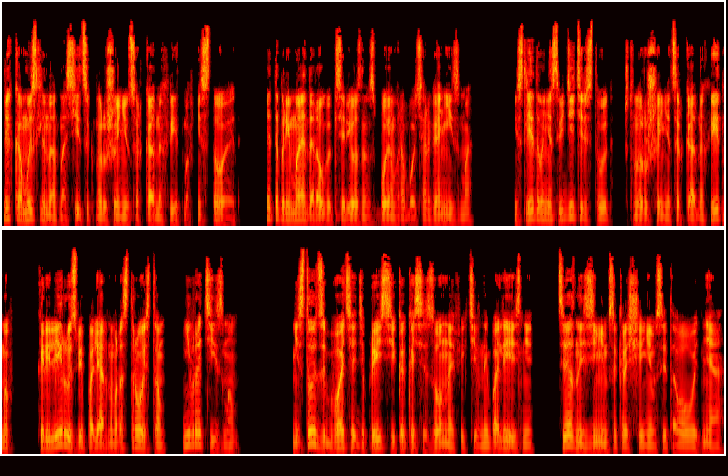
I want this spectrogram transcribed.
Легкомысленно относиться к нарушению циркадных ритмов не стоит. Это прямая дорога к серьезным сбоям в работе организма. Исследования свидетельствуют, что нарушение циркадных ритмов коррелирует с биполярным расстройством, невротизмом. Не стоит забывать о депрессии как о сезонной эффективной болезни, связанной с зимним сокращением светового дня.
